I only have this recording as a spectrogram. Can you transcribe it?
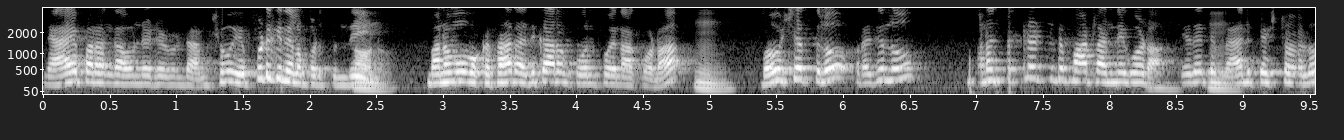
న్యాయపరంగా ఉండేటటువంటి అంశం ఎప్పటికీ నిలబడుతుంది. మనము ఒకసారి అధికారం కోల్పోయినా కూడా భవిష్యత్తులో ప్రజలు మనం చెప్పినటువంటి మాటలన్నీ కూడా ఏదైతే మేనిఫెస్టోలో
